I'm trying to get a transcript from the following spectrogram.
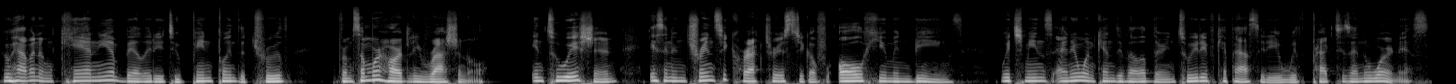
who have an uncanny ability to pinpoint the truth from somewhere hardly rational. Intuition is an intrinsic characteristic of all human beings, which means anyone can develop their intuitive capacity with practice and awareness.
